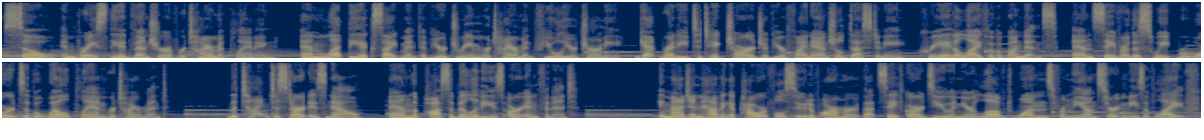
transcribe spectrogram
So, embrace the adventure of retirement planning and let the excitement of your dream retirement fuel your journey. Get ready to take charge of your financial destiny, create a life of abundance, and savor the sweet rewards of a well-planned retirement. The time to start is now, and the possibilities are infinite. Imagine having a powerful suit of armor that safeguards you and your loved ones from the uncertainties of life.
